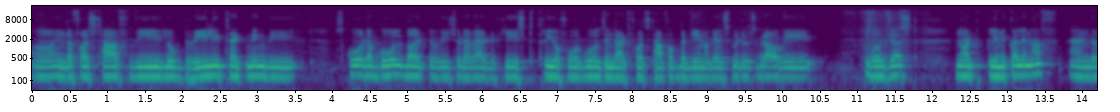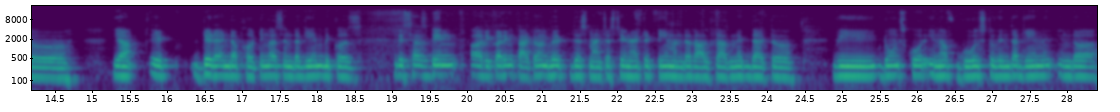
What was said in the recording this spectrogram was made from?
Uh, in the first half, we looked really threatening. We scored a goal, but we should have had at least three or four goals in that first half of the game against Middlesbrough. We were just not clinical enough and uh, yeah it did end up hurting us in the game because this has been a recurring pattern with this Manchester United team under Ralf Rangnick that uh, we don't score enough goals to win the game in the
